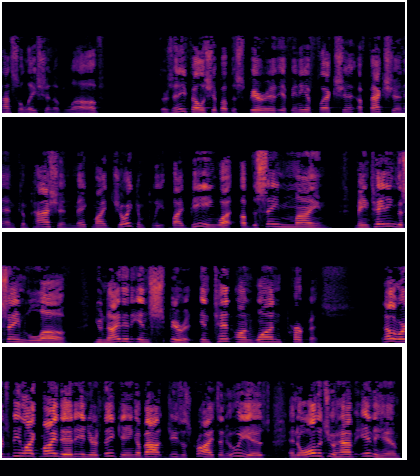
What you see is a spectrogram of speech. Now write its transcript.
consolation of love, if there's any fellowship of the Spirit, if any affection, affection and compassion, make my joy complete by being what? Of the same mind, maintaining the same love, united in spirit, intent on one purpose. In other words, be like minded in your thinking about Jesus Christ and who He is and all that you have in Him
